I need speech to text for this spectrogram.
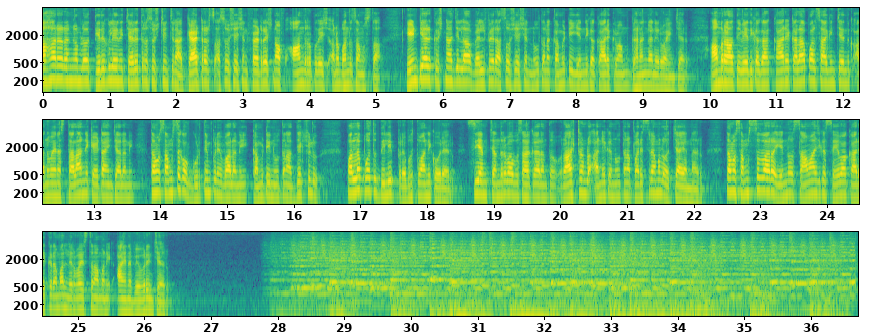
ఆహార రంగంలో తిరుగులేని చరిత్ర సృష్టించిన caterers association federation of Andhra Pradesh అనుబంధ సంస్థ. ఎన్టీఆర్ కృష్ణా జిల్లా వెల్ఫేర్ అసోసియేషన్ నూతన కమిటీ ఎన్నిక కార్యక్రమం ఘనంగా నిర్వహించారు. అమరావతి వేదికగా కార్యకలాపాలు సాగించేందుకు అనువైన స్థలాన్ని కేటాయించాలని తమ సంస్థకు గుర్తింపునివ్వాలని కమిటీ నూతన అధ్యక్షులు పల్లపోతు దిలీప్ ప్రభుత్వాన్ని కోరారు. సీఎం చంద్రబాబు సహకారంతో రాష్ట్రంలో అనేక నూతన పరిశ్రమలు వచ్చాయన్నారు. తమ సంస్థ ద్వారా ఎన్నో సామాజిక సేవా కార్యక్రమాలు నిర్వహిస్తున్నామని ఆయన వివరించారు.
